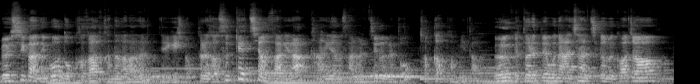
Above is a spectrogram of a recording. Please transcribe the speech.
몇 시간이고 녹화가 가능하다는 얘기죠. 그래서 스케치 영상이나 강의 영상을 찍을래도 적합합니다. 여기 배터리 때문에 한 시간 찍으면 꺼져.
